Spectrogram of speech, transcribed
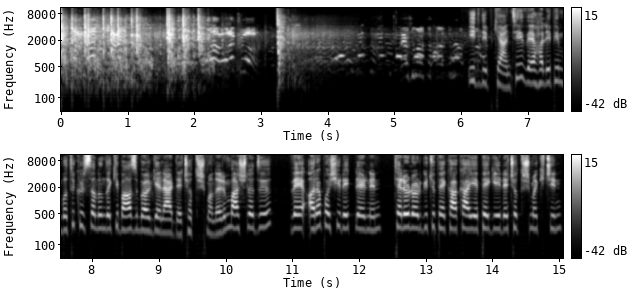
تطلع لا تطلع الله اكبر يا جماعه الخالدين İdlib kenti ve Halep'in batı kırsalındaki bazı bölgelerde çatışmaların başladığı ve Arap aşiretlerinin terör örgütü PKK-YPG ile çatışmak için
